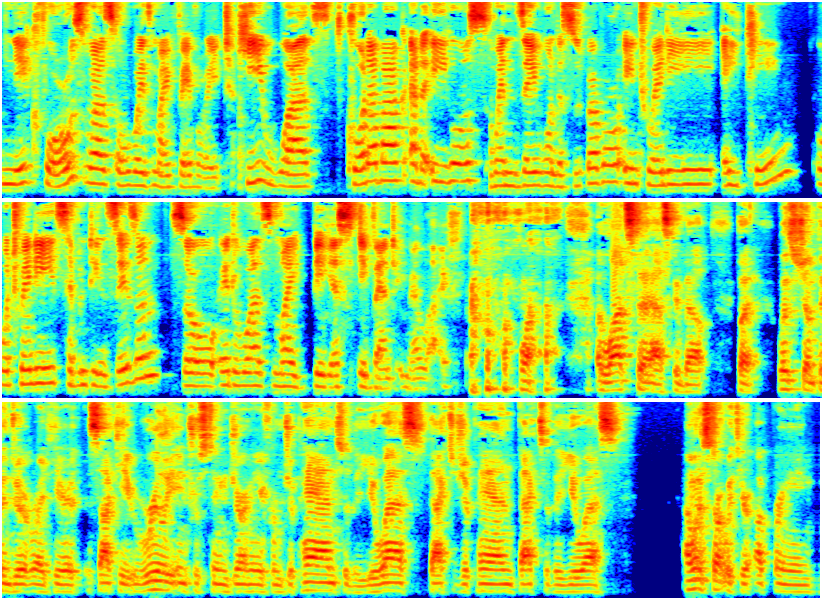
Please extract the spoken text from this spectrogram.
Nick Foles was always my favorite. He was quarterback at the Eagles when they won the Super Bowl in 2018 or 2017 season. So it was my biggest event in my life. Lots to ask about, but let's jump into it right here. Saki, really interesting journey from Japan to the US, back to Japan, back to the US. I want to start with your upbringing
